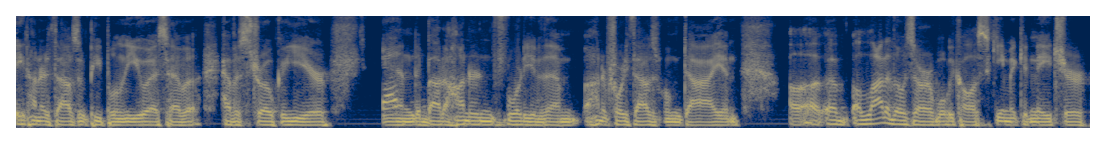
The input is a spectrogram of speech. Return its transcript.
800,000 people in the U.S. have a have a stroke a year, and about 140 of them, 140,000 of them die, and a, a, a, lot of those are what we call ischemic in nature,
